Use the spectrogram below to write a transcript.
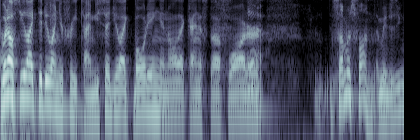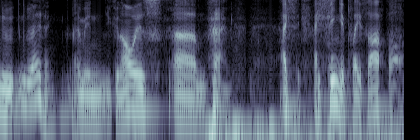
What else do you like to do on your free time? You said you like boating and all that kind of stuff, water. Summer's fun. I mean, you, can do, you can do anything. I mean, you can always. Um, I see, I seen you play softball.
